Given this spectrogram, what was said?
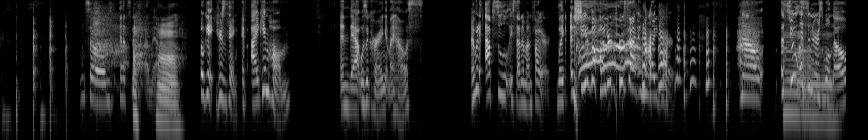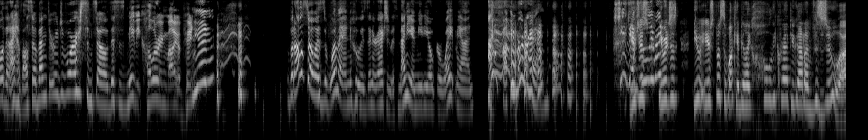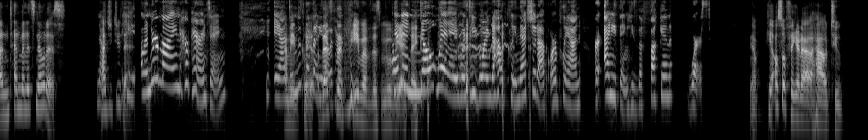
So that's not on. Oh. Okay, here's the thing. If I came home and that was occurring at my house, I would absolutely set him on fire. Like she is hundred percent in the right here. Now, astute listeners will Uh. know that I have also been through a divorce, and so this is maybe coloring my opinion. but also, as a woman who has interacted with many a mediocre white man, I would fucking murder him. She's you absolutely just right. you were just you you're supposed to walk in and be like, holy crap, you got a zoo on ten minutes notice. No, How'd you do that? He undermined her parenting and I mean, didn't discuss clearly, that's that the her. theme of this movie. And I in think. no way was he going to help clean that shit up or plan or anything. He's the fucking worst. Yep. He also figured out how to.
